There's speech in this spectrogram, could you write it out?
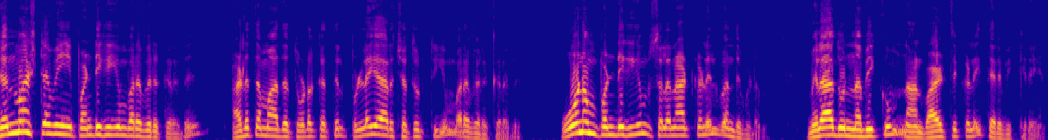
ஜன்மாஷ்டமி பண்டிகையும் வரவிருக்கிறது. அடுத்த மாத தொடக்கத்தில் பிள்ளையார் சதுர்த்தியும் வரவிருக்கிறது. ஓணம் பண்டிகையும் சில நாட்களில் வந்துவிடும். மிலாதுன் நபிக்கும் நான் வாழ்த்துக்களை தெரிவிக்கிறேன்.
